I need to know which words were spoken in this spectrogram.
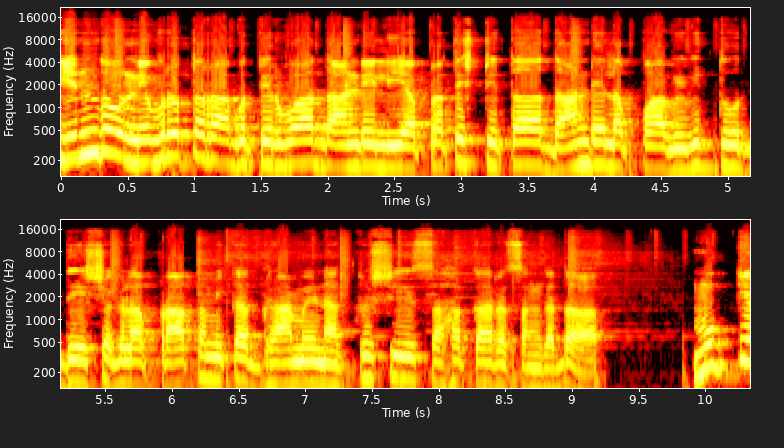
ಇಂದು ನಿವೃತ್ತರಾಗುತ್ತಿರುವ ದಾಂಡೇಲಿಯ ಪ್ರತಿಷ್ಠಿತ ದಾಂಡೇಲಪ್ಪ ವಿವಿಧೋದ್ದೇಶಗಳ ಪ್ರಾಥಮಿಕ ಗ್ರಾಮೀಣ ಕೃಷಿ ಸಹಕಾರ ಸಂಘದ ಮುಖ್ಯ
